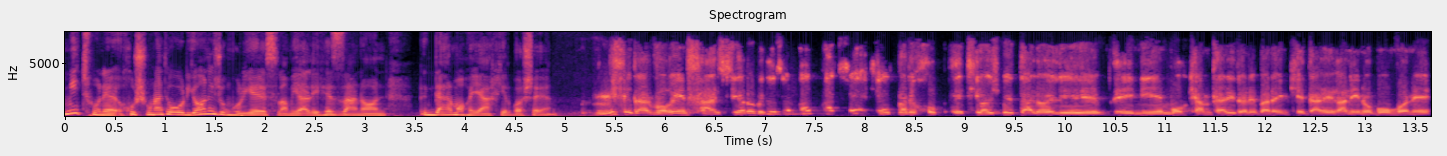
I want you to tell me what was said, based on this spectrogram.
می‌تونه خشونت اوریان جمهوری اسلامی علیه زنان در ماه اخیر باشه؟ میشه در واقع این فرضیه رو به نظر من مطرح کرد ولی خب احتیاج به دلایل عینی محکمتری داره برای اینکه دقیقا اینو به عنوان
